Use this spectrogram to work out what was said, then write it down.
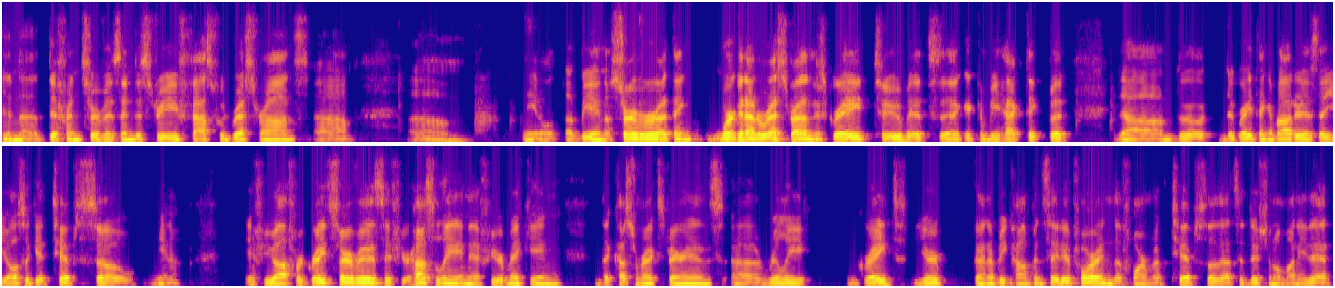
in a different service industry fast food restaurants um, um, you know, uh, being a server. I think working at a restaurant is great too. It's uh, it can be hectic, but um, the the great thing about it is that you also get tips. So you know, if you offer great service, if you're hustling, if you're making the customer experience uh, really great, you're going to be compensated for in the form of tips. So that's additional money that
